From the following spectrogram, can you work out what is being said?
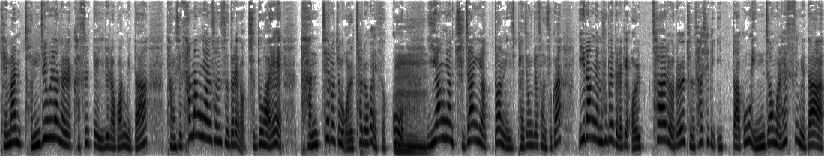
대만 전지훈련을 갔을 때 일이라고 합니다. 당시 3학년 선수들의 주도하에 단체로 좀 얼차려가 있었고 음. 2학년 주장이었던 이 배정대 선수가 1학년 후배들에게 얼차려를 준 사실이 있다고 인정을 했습니다.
